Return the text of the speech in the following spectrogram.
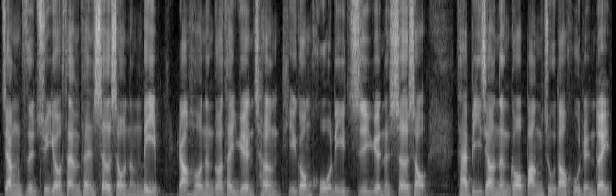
这样子具有三分射手能力，然后能够在远程提供火力支援的射手，才比较能够帮助到湖人队。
